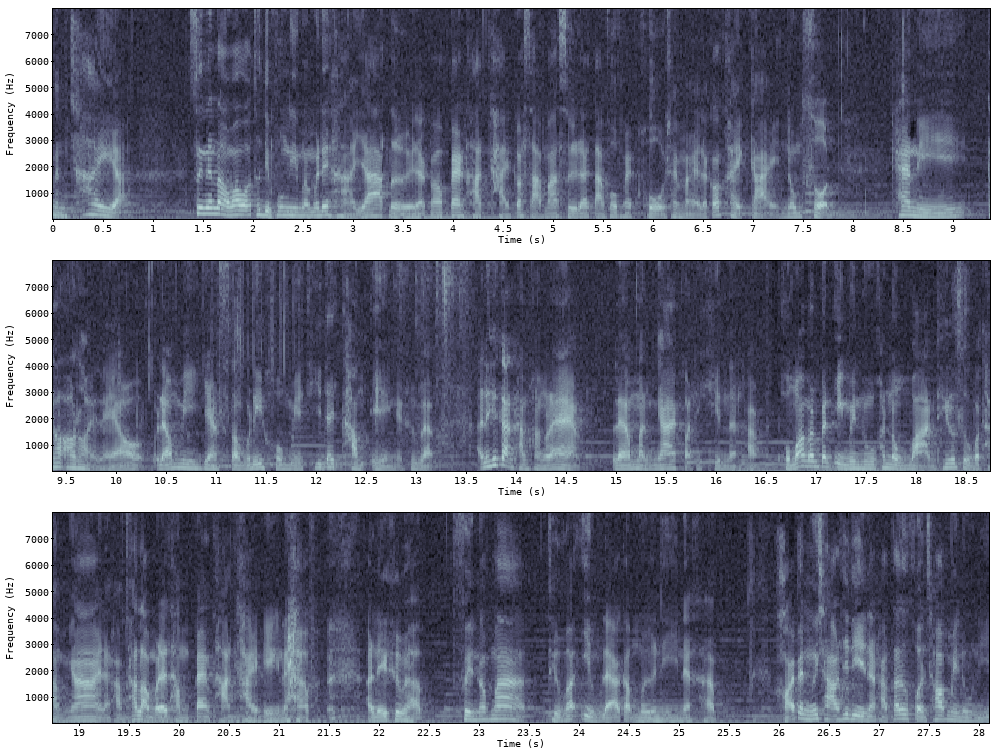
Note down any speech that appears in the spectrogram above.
มันใช่อะ ซึ่งแน่นอนว่าวัตถุดิบพวกนี้มันไม่ได้หายากเลย แล้วก็แป้งทาร์ตไข่ก็สามารถซื้อได้ตามพวกแมคโครใช่ไหมแล้วก็ไข่ไก่นมสด แค่นี้ก็อร่อยแล้ว แล้วมีแยมสตรอเบอรี่โฮมเมดที่ได้ทำเองเนี่ยคือแบบ อันนี้คือการทำครั้งแรกแล้วมันง่ายกว่าที่คิดนะครับ ผมว่ามันเป็นอีกเมนูขนมหวานที่รู้สึกว่าทำง่ายนะครับ ถ้าเราไม่ได้ทำแป้งทาร์ตไข่เองนะครับ อันนี้คือแบบ ฟินมากๆ ถือว่าอิ่มแล้วกับมื้อนี้นะครับ ขอให้เป็นมื้อเช้าที่ดีนะครับ ถ้าทุกคนชอบเมนูนี้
